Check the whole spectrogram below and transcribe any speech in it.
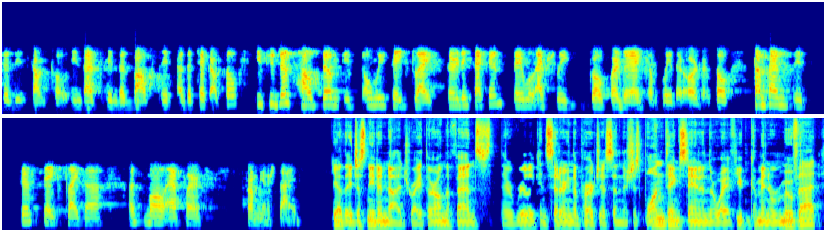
the discount code in that in that box at the checkout. So if you just help them, it only takes like 30 seconds. They will actually go further and complete their order. So sometimes it just takes like a, a small effort from your side. Yeah, they just need a nudge, right? They're on the fence. They're really considering the purchase, and there's just one thing standing in their way. If you can come in and remove that,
